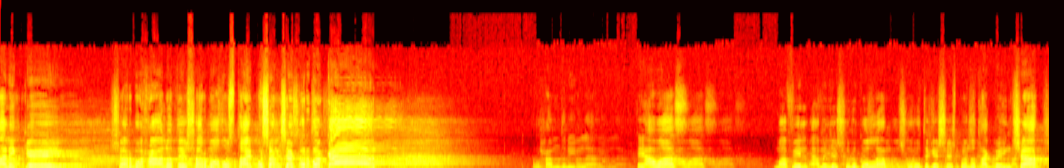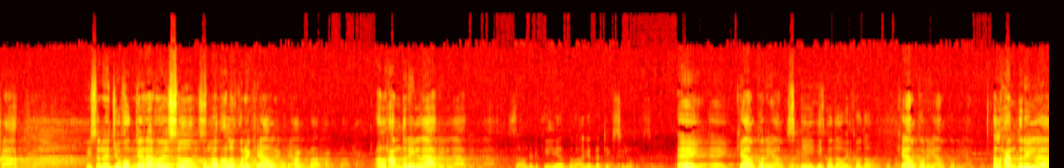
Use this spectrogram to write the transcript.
মালিককে সর্বহালতে, সর্ব অবস্থায় প্রশংসা করব কার? আলহামদুলিল্লাহ। এই আওয়াজ মাহফিল আমি যে শুরু করলাম, শুরু থেকে শেষ পর্যন্ত থাকবে, ইনশা। পিছনে যুবক যারা রয়েছে, তোমরা ভালো করে খেয়াল থাকবা। আলহামদুলিল্লাহ। ক্লিয়ার করো, আগেরটা ঠিক ছিল। এই, খেয়াল করি। ইকো দাও ইকো দাও। খেয়াল করি। আলহামদুলিল্লাহ।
